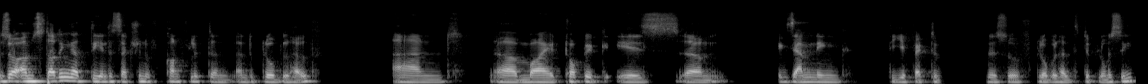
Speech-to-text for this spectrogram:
So I'm studying at the intersection of conflict and, and global health. And uh, my topic is um, examining the effectiveness of global health diplomacy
